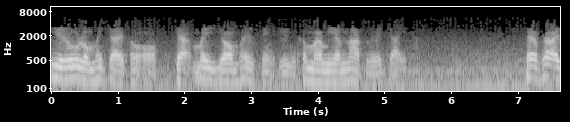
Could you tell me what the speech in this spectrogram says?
ที่รู้ลมให้ใจเขาออก จะไม่ยอมให้สิ่งอื่นเข้ามามีอำนาจเหนือใจ แต่พระอา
